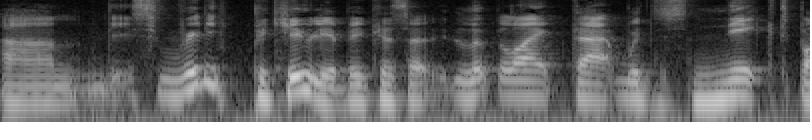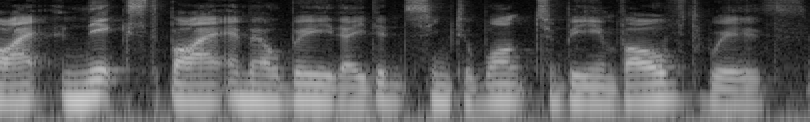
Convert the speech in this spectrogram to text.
Um, it's really peculiar because it looked like that was nicked by nixed by MLB. They didn't seem to want to be involved with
